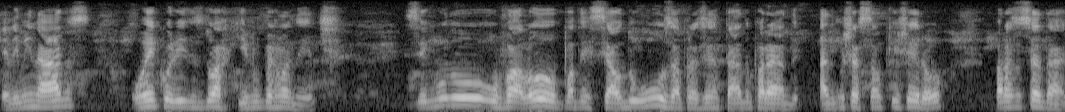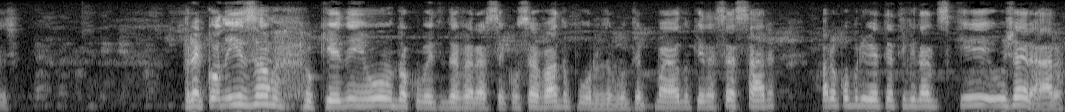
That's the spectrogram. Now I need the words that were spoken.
eliminados ou recolhidos do arquivo permanente, segundo o valor potencial do uso apresentado para a administração que gerou para a sociedade. Preconizam o que nenhum documento deverá ser conservado por algum tempo maior do que necessário para o cumprimento de atividades que o geraram.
